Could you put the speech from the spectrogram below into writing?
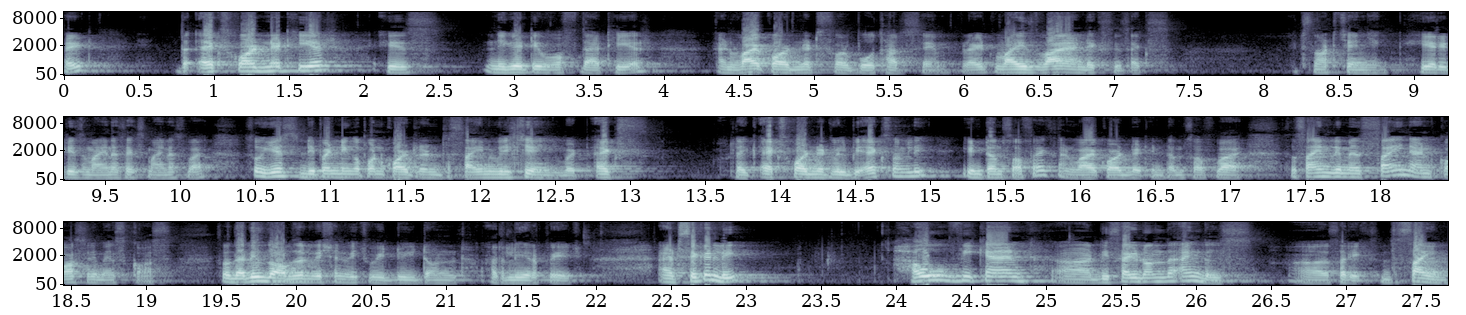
right, the x coordinate here is negative of that here and y coordinates for both are same, right, y is y and x is x. It's not changing. Here it is minus x minus y. So yes, depending upon quadrant, the sign will change, but x like x coordinate will be x only in terms of x and y coordinate in terms of y. So sine remains sine and cos remains cos. So that is the observation which we did on earlier page. And secondly, how we can uh, decide on the angles, uh, sorry, the sign,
